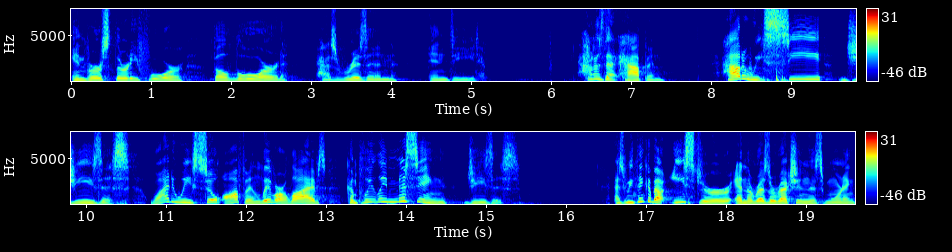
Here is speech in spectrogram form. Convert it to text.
in verse 34 The Lord has risen indeed. How does that happen? How do we see Jesus? Why do we so often live our lives completely missing Jesus? As we think about Easter and the resurrection this morning,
